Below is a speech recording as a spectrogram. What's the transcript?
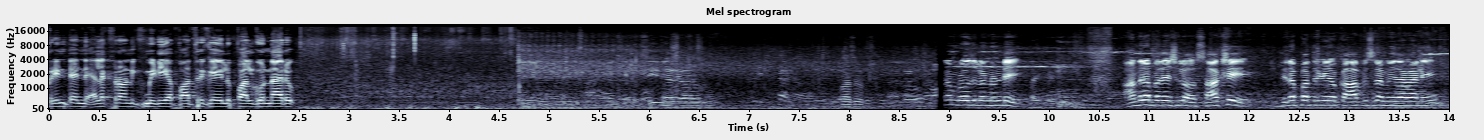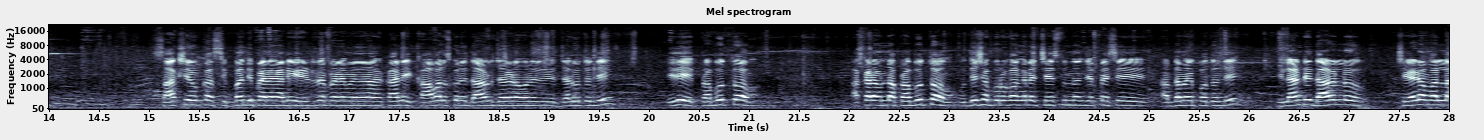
print and electronic media పాత్రికేయులు పాల్గొన్నారు. వారం రోజుల నుండి ఆంధ్రప్రదేశ్లో సాక్షి దినపత్రిక యొక్క ఆఫీసుల మీద కానీ సాక్షి యొక్క సిబ్బంది పైన కానీ ఎడిటర్ పైన మీద కానీ కావలసుకుని దాడులు జరగడం అనేది జరుగుతుంది. ఇది ప్రభుత్వం అక్కడ ఉన్న ప్రభుత్వం ఉద్దేశపూర్వకంగానే చేస్తుందని చెప్పేసి అర్థమైపోతుంది. ఇలాంటి దాడులు చేయడం వల్ల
